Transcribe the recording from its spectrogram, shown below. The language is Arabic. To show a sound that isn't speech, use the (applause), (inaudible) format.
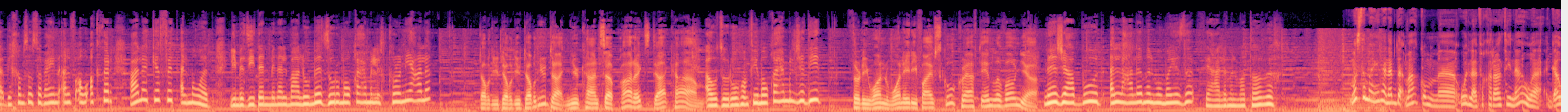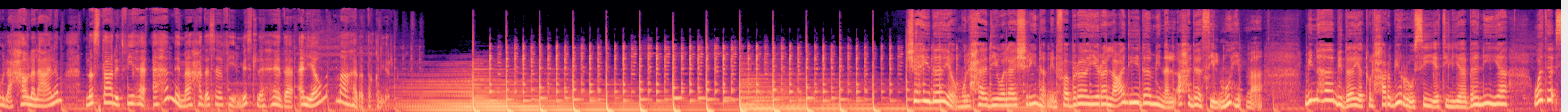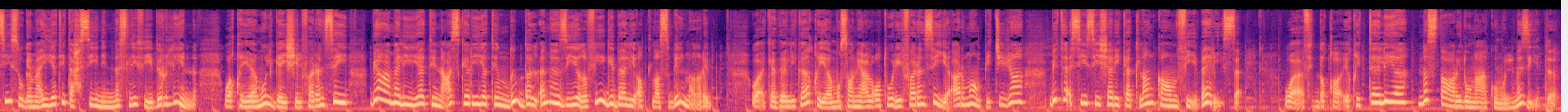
الشراء ب 75 ألف أو أكثر على كافة المواد. لمزيد من المعلومات زوروا موقعهم الإلكتروني على www.newconceptproducts.com أو زوروهم في موقعهم الجديد. 31185 Schoolcraft in Livonia. ناجي عبود العلامة المميزة في عالم المطابخ. مستمعينا نبدأ معكم أولى فقراتنا وجولة حول العالم. نستعرض فيها أهم ما حدث في مثل هذا اليوم مع هذا التقرير. شهد يوم الحادي والعشرين من فبراير العديد من الأحداث المهمة. منها بداية الحرب الروسية اليابانية وتأسيس جمعية تحسين النسل في برلين وقيام الجيش الفرنسي بعمليات عسكرية ضد الأمازيغ في جبال أطلس بالمغرب. وكذلك قيام صانع العطور الفرنسي أرمون بيتيجان بتأسيس شركة لانكوم في باريس. وفي الدقائق التالية نستعرض معكم المزيد.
